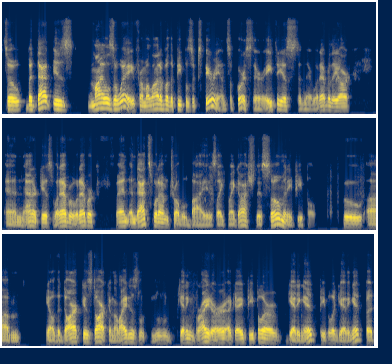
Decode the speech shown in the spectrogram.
So, but that is miles away from a lot of other people's experience. Of course, they're atheists and they're whatever they are, and anarchists, whatever, whatever. And and that's what I'm troubled by is like, my gosh, there's so many people who um, you know the dark is dark and the light is getting brighter okay people are getting it people are getting it but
